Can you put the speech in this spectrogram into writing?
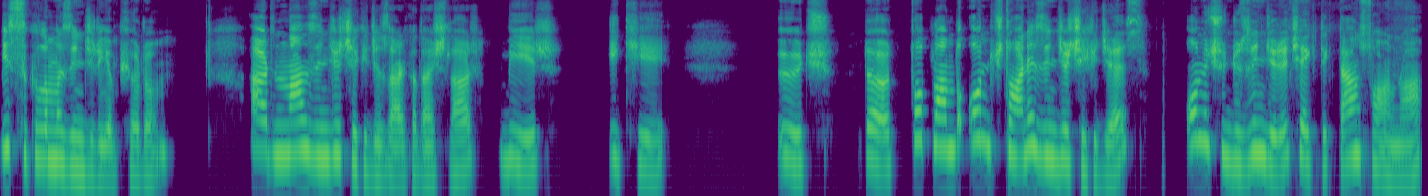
bir sıkılama zinciri yapıyorum. Ardından zincir çekeceğiz arkadaşlar. 1, 2, 3, 4 toplamda 13 tane zincir çekeceğiz. 13. zinciri çektikten sonra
